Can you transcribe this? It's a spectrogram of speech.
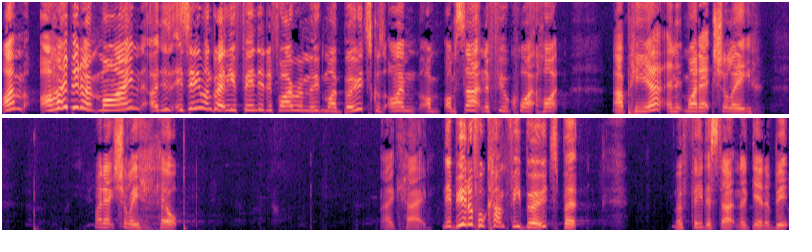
I'm, I hope you don't mind. Is anyone greatly offended if I remove my boots? Because I'm, I'm, I'm starting to feel quite hot up here, and it might actually might actually help. Okay, they're beautiful, comfy boots, but my feet are starting to get a bit.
